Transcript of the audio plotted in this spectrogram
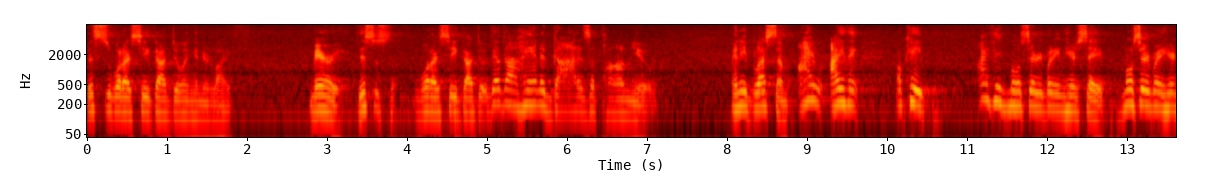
this is what I see God doing in your life. Mary, this is what I see God doing. The hand of God is upon you. And he blessed them. I, I think, okay, I think most everybody in here is saved. Most everybody here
